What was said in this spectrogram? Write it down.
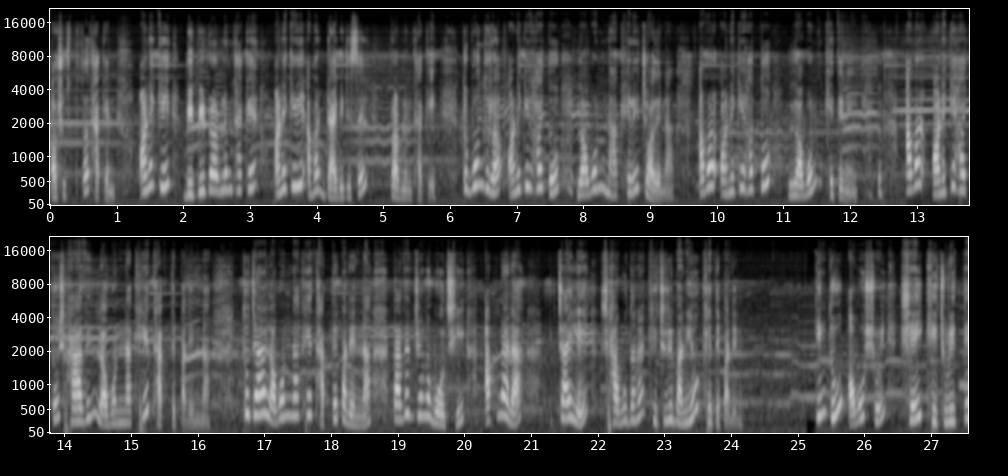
অসুস্থতা থাকেন। অনেকে বিপির প্রবলেম থাকে, অনেকেরই আবার ডায়াবেটিসের প্রবলেম থাকে। তো বন্ধুরা, অনেকের হয়তো লবণ না খেলে চলে না। আবার অনেকের হয়তো লবণ খেতে নেই। আবার অনেকে হয়তো সারাদিন লবণ না খেয়ে থাকতে পারেন না। তো যারা লবণ না খেয়ে থাকতে পারেন না, তাদের জন্য বলছি, আপনারা চাইলে সাবুদানার খিচুড়ি বানিয়েও খেতে পারেন। কিন্তু অবশ্যই সেই খিচুড়িতে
